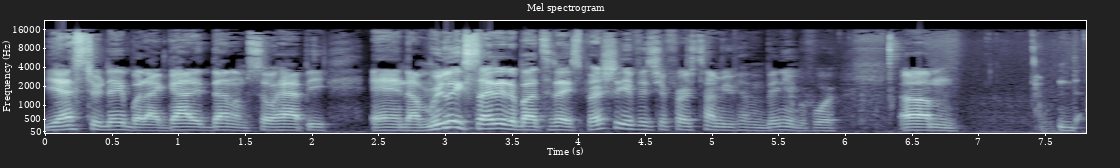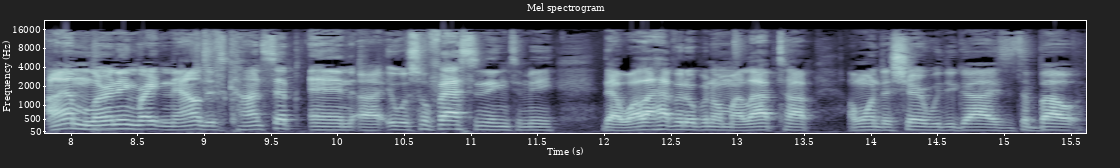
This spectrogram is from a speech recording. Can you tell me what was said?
yesterday, but I got it done. I'm so happy. And I'm really excited about today, especially if it's your first time you haven't been here before. Um, I am learning right now this concept, and uh, it was so fascinating to me that while I have it open on my laptop, I wanted to share with you guys. It's about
